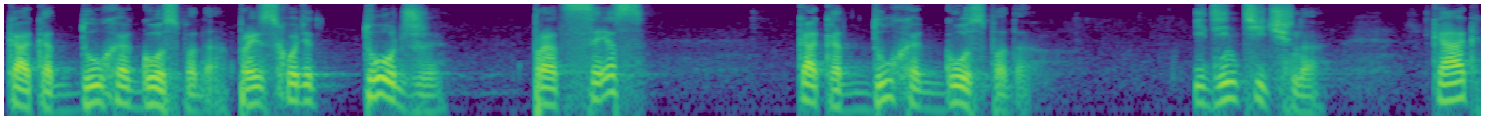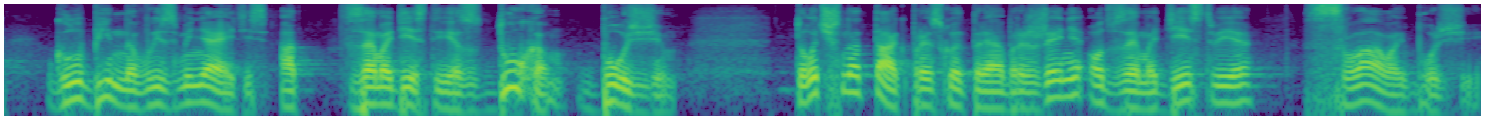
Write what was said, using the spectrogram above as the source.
как от Духа Господа. Происходит тот же процесс, как от Духа Господа. Идентично. Как глубинно вы изменяетесь от взаимодействия с Духом Божьим, точно так происходит преображение от взаимодействия с славой Божьей.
